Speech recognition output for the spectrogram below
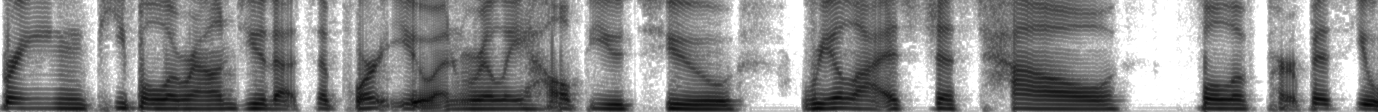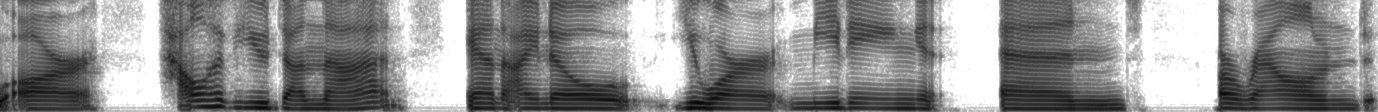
bringing people around you that support you and really help you to realize just how full of purpose you are. How have you done that? And I know you are meeting and around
